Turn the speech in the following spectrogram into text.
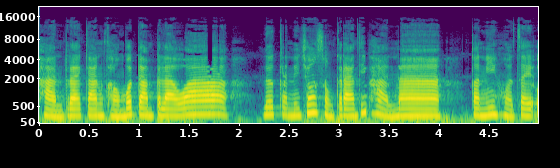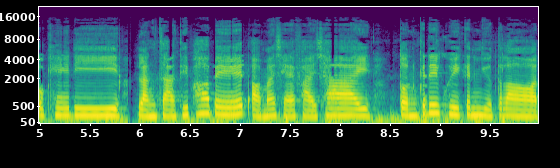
ผ่านรายการของมดดำไปแล้วว่า ลิกกันในช่วงสงกรานต์ที่ผ่านมา ตอนนี้หัวใจโอเคดี หลังจากที่พ่อเบสออกมาแฉฝ่ายชาย ตนก็ได้คุยกันอยู่ตลอด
